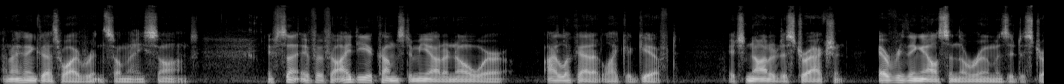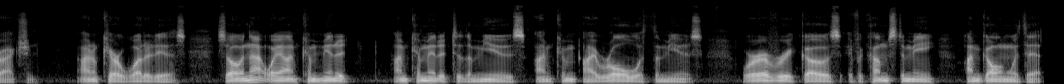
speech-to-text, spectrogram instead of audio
and I think that's why I've written so many songs. If so, if, if an idea comes to me out of nowhere, I look at it like a gift. It's not a distraction. Everything else in the room is a distraction. I don't care what it is. So in that way, I'm committed. I'm committed to the muse. I'm com- I roll with the muse. Wherever it goes, if it comes to me, I'm going with it.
